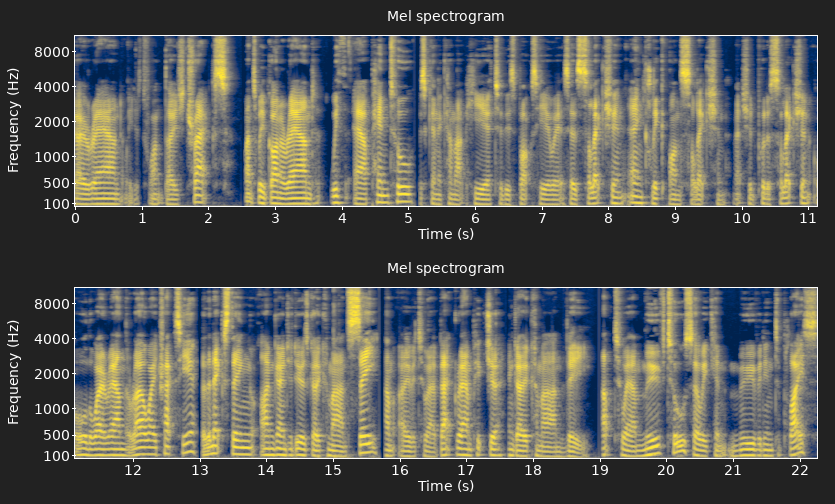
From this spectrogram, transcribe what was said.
go around. We just want those tracks. Once we've gone around with our pen tool, it's going to come up here to this box here where it says selection and click on selection. That should put a selection all the way around the railway tracks here. So the next thing I'm going to do is go Command C, come over to our background picture and go Command V up to our move tool so we can move it into place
